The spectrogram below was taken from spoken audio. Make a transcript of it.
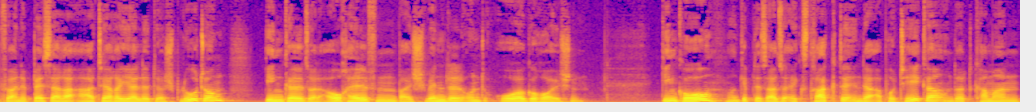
für eine bessere arterielle Durchblutung. Ginkgo soll auch helfen bei Schwindel und Ohrgeräuschen. Ginkgo gibt es also Extrakte in der Apotheke und dort kann man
